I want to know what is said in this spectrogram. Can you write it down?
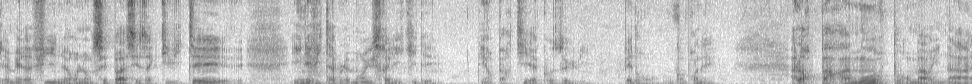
il aimait la fille, ne renonçait pas à ses activités, inévitablement il serait liquidé. Et en partie à cause de lui. Pedro, vous comprenez? Alors, par amour pour Marina,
